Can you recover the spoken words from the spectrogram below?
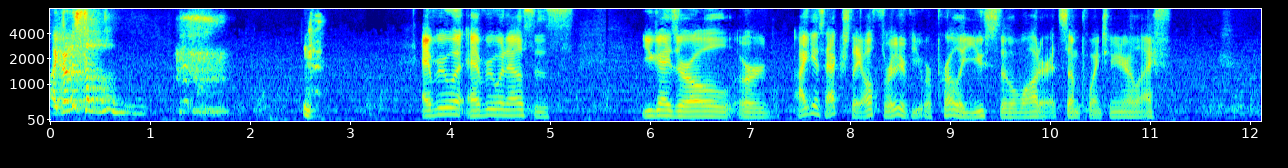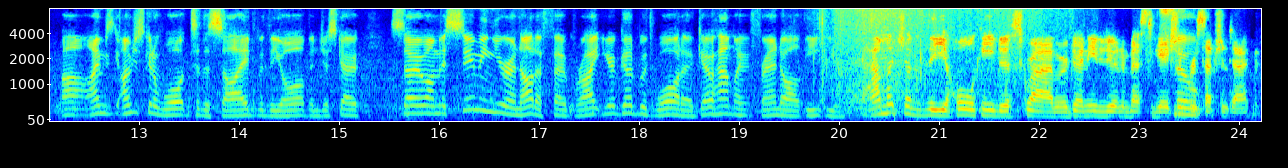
I gotta stop. Everyone everyone else is. You guys are all, or I guess actually all three of you are probably used to the water at some point in your life. Uh, I'm I'm just gonna walk to the side with the orb and just go. So I'm assuming you're an otter folk, right? You're good with water. Go help my friend, or I'll eat you. How much of the hole can you describe, or do I need to do an investigation So- perception check?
